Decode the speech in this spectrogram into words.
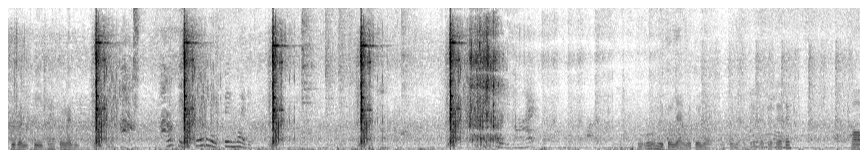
คือมันตีแค่ตรงนั้นอีกติดเครื่องดูดติงไว้ดิมีตัวใหญ่มีตัวใหญ่มีตัวใหญ่เดี๋เดี๋เดี๋ขอ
